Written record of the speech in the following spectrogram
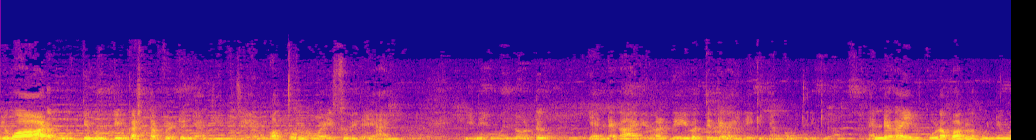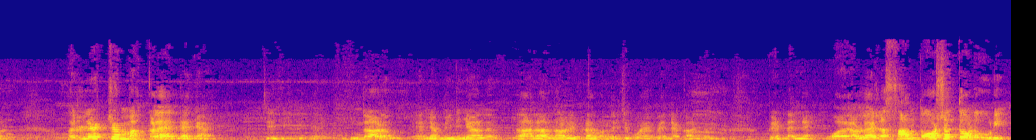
ഒരുപാട് ബുദ്ധിമുട്ടിയും കഷ്ടപ്പെട്ടും ഞാൻ ജീവിച്ചു എൺപത്തൊന്ന് വയസ്സ് വരെയായി. ഇനി മുന്നോട്ട് എന്റെ കാര്യങ്ങൾ ദൈവത്തിന്റെ കയ്യിലേക്ക് ഞാൻ കൊടുത്തിരിക്കുക. എന്റെ കയ്യിൽ കൂടെ വന്ന കുഞ്ഞുങ്ങൾ ഒരു ലക്ഷം മക്കളെയല്ല ഞാൻ ചെയ്തിരിക്കുന്നത്. ഇന്നാളും എന്നെ ഞാൻ നാലാം നാൾ ഇവിടെ വന്നിച്ച് പോയപ്പോൾ എന്നെ കണ്ടു. പെണ്ണെന്നെ. വളരെ സന്തോഷത്തോടു കൂടി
